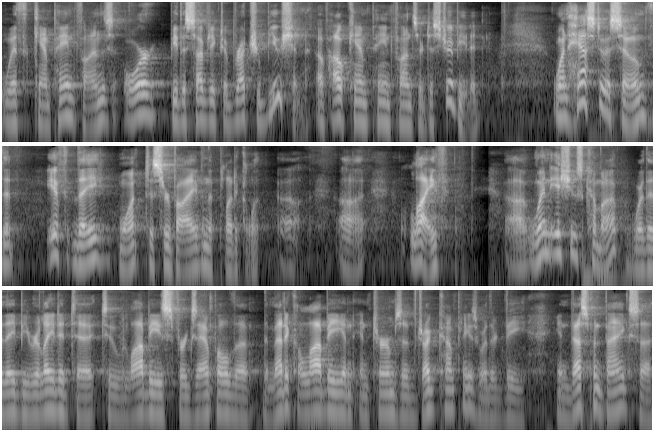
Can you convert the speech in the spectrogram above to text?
with campaign funds or be the subject of retribution of how campaign funds are distributed, one has to assume that if they want to survive in the political uh, uh, life, uh, when issues come up, whether they be related to, to lobbies, for example, the, the medical lobby in, in terms of drug companies, whether it be investment banks, uh,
